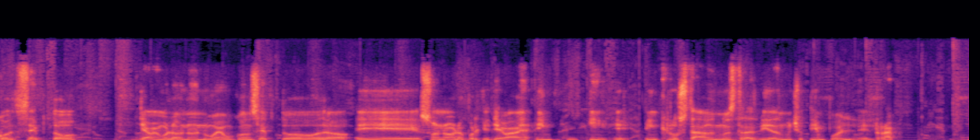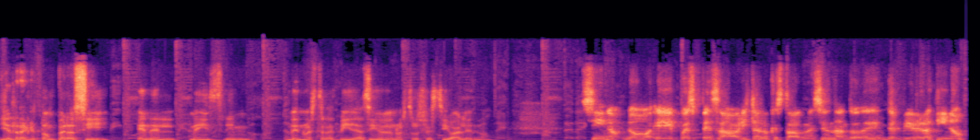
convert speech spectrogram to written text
concepto llamémoslo un nuevo concepto eh, sonoro porque lleva eh, incrustado en nuestras vidas mucho tiempo el, rap y el reggaetón, pero sí en el mainstream de nuestras vidas y de nuestros festivales, ¿no? Sí, no, no, eh, pues pensaba ahorita lo que estabas mencionando del Vive Latino,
